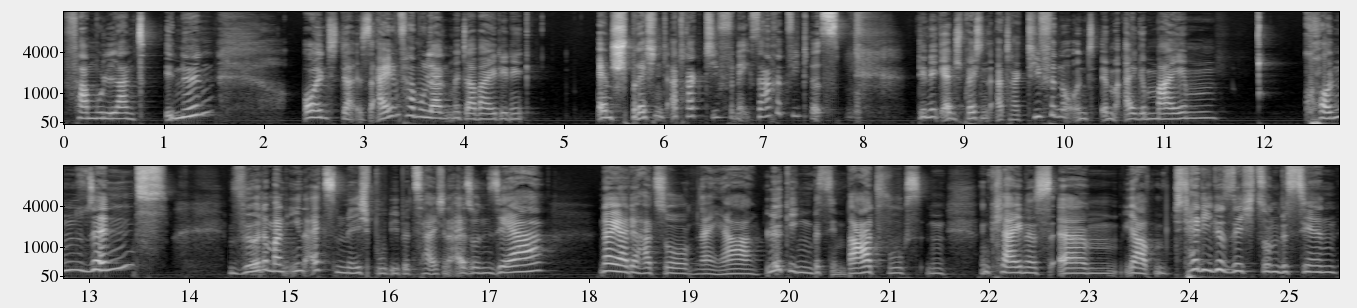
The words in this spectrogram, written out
Formulantinnen. Und da ist ein Formulant mit dabei, den ich entsprechend attraktiv finde. Ich sage es, wie es ist den ich entsprechend attraktiv finde und im allgemeinen Konsens würde man ihn als Milchbubi bezeichnen. Also ein sehr, naja, der hat so, naja, lückigen, ein bisschen Bartwuchs, ein, ein kleines, ähm, ja, Teddy-Gesicht so ein bisschen.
